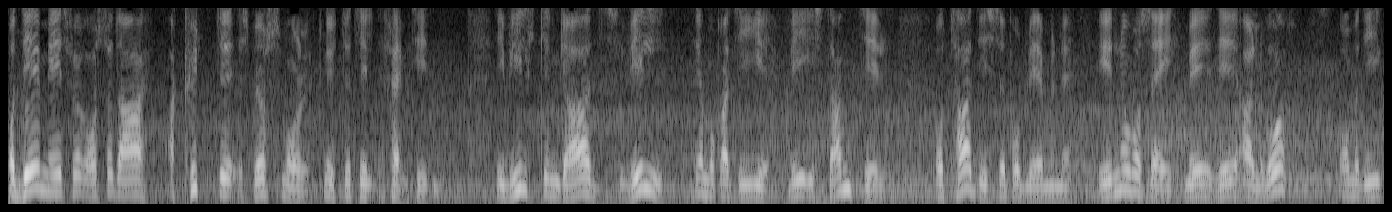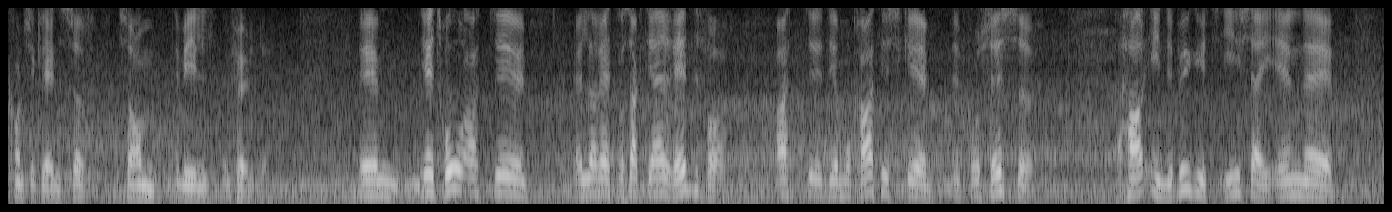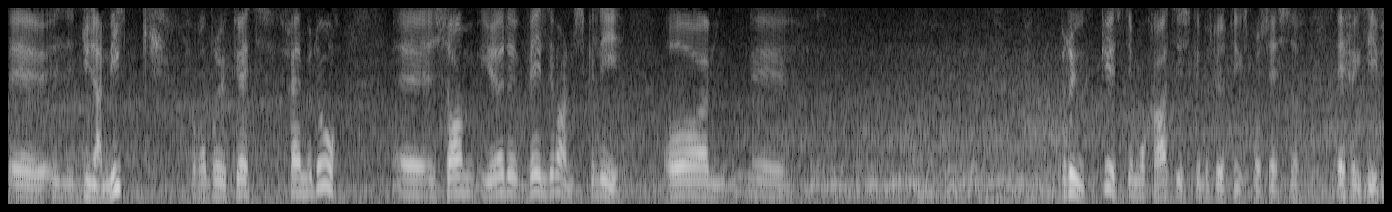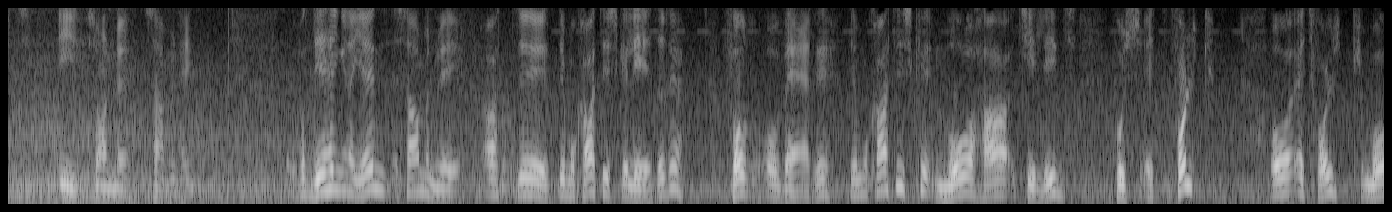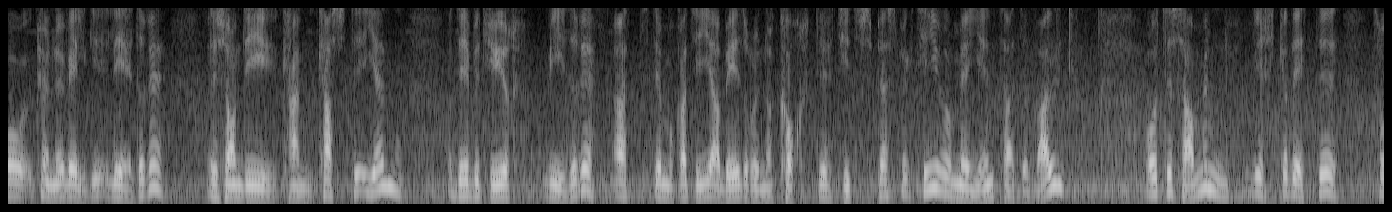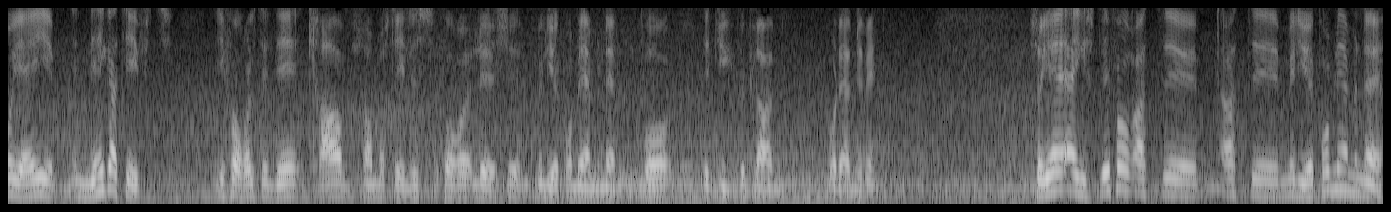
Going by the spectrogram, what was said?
Og Det medfører også da akutte spørsmål knyttet til fremtiden. I hvilken grad vil demokratiet bli i stand til å ta disse problemene inn over seg med det alvor og med de konsekvenser som vil følge. Jeg tror at, eh, eller rettere sagt jeg er redd for, at demokratiske prosesser har innebygget i seg en dynamikk, for å bruke et fremmedord, som gjør det veldig vanskelig å bruke demokratiske beslutningsprosesser effektivt i sånne sammenheng. For Det henger igjen sammen med at eh, demokratiske ledere, for å være demokratiske, må ha tillit hos et folk. Og et folk må kunne velge ledere eh, som de kan kaste igjen. Og Det betyr videre at demokratiet arbeider under korte tidsperspektiver med gjentatte valg. Og til sammen virker dette, tror jeg, negativt i forhold til det krav som må stilles for å løse miljøproblemene på det dype plan hvor det er nødvendig. Så jeg er engstelig for at, eh, at eh, miljøproblemene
